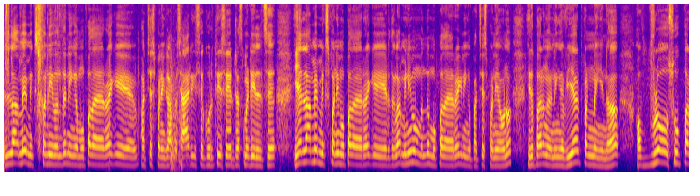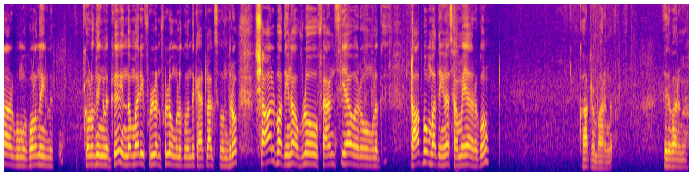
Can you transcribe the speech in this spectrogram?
எல்லாமே மிக்ஸ் பண்ணி வந்து நீங்கள் முப்பதாயிரம் ரூபாய்க்கு பர்ச்சேஸ் பண்ணிக்கலாம். இப்போ சாரீஸு குர்த்திஸு ட்ரெஸ் மெட்டீரியல்ஸு எல்லாமே மிக்ஸ் பண்ணி முப்பதாயிரம் ரூபாய்க்கு எடுத்துக்கலாம். மினிமம் வந்து முப்பதாயிரம் ரூபாய்க்கு நீங்கள் பர்ச்சேஸ் பண்ணி ஆகணும். இது பாருங்கள் நீங்கள் வியர் பண்ணிங்கன்னா அவ்வளோ சூப்பராக இருக்கும் உங்கள் குழந்தைங்களுக்கு. குழந்தைங்களுக்கு இந்த மாதிரி ஃபுல் அண்ட் ஃபுல் உங்களுக்கு வந்து கேட்லாக்ஸ் வந்துடும் ஷால் பார்த்தீங்கன்னா அவ்வளோ ஃபேன்சியாக வரும் உங்களுக்கு. டாப்பும் பார்த்தீங்கன்னா செம்மையாக இருக்கும். காட்டுறேன் பாருங்கள் இது பாருங்கள்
